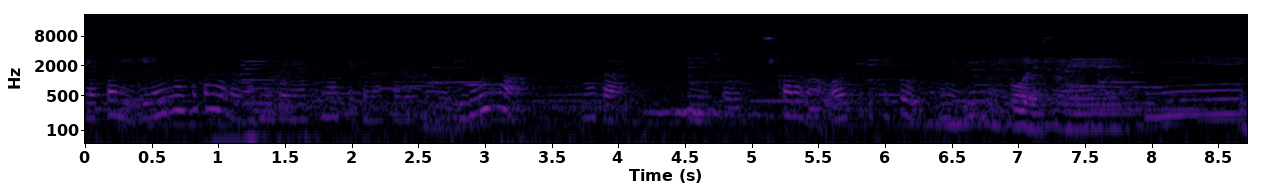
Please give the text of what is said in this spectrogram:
やっぱりいろんな方々が本当に集まってくださるといろんなまたなんでしょう。力が湧いてきてそう。ですね。そう。ですね。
